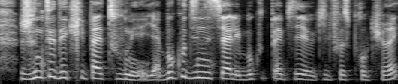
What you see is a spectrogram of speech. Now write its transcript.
je ne te décris pas tout, mais il y a beaucoup d'initiales et beaucoup de papiers qu'il faut se procurer.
